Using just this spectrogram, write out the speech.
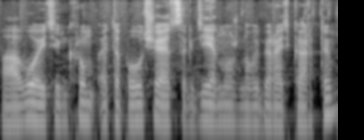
А Waiting Room это получается, где нужно выбирать карты.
